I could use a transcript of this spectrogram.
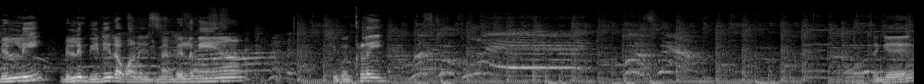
밀리 밀리 밀이라고 하네 요즘에 밀리 밀. 비보이 클레이. 어, 되게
